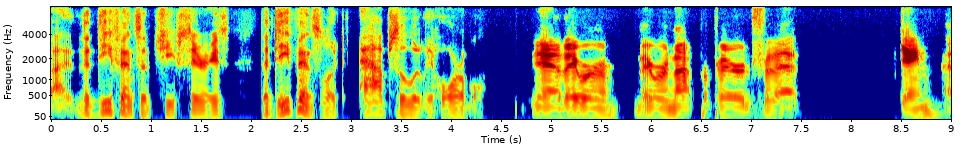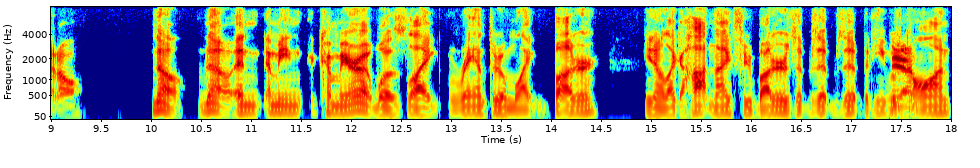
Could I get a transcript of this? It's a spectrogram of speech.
uh, the defensive chiefs series the defense looked absolutely horrible Yeah, they were they were not prepared for that game at all. No, no. And I mean, Kamara was like ran through him like butter, you know, like a hot knife through butter, zip, zip, zip, and he was Yeah. gone.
